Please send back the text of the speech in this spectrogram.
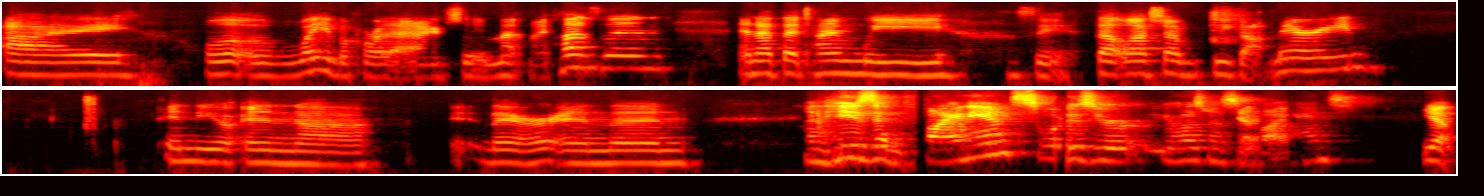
I, well, way before that, I actually met my husband. And at that time, we, let's see, that last job, we got married in New in uh, there. And then, And he's in finance. What is your your husband's in Yeah. Finance?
